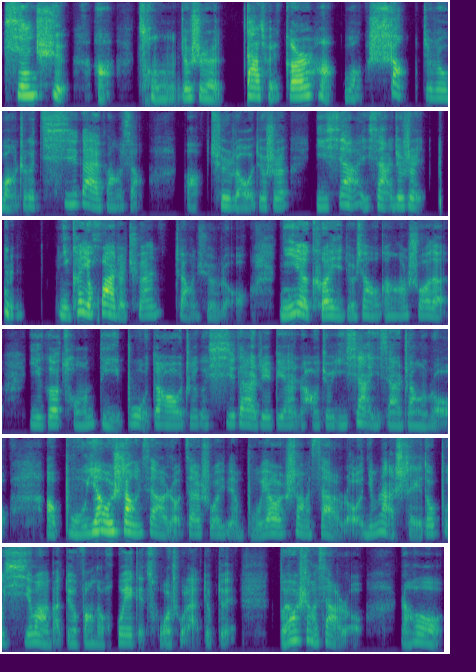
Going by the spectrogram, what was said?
先去啊，从就是大腿根儿哈往上，就是往这个膝盖方向啊去揉，就是一下一下就是。你可以画着圈这样去揉，你也可以就像我刚刚说的一个从底部到这个膝盖这边，然后就一下一下这样揉啊，不要上下揉。再说一遍，不要上下揉。你们俩谁都不希望把对方的灰给搓出来，对不对？不要上下揉，然后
